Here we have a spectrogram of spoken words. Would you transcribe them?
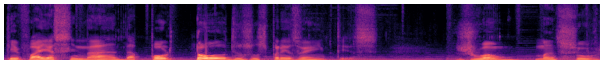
que vai assinada por todos os presentes. João Mansur.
